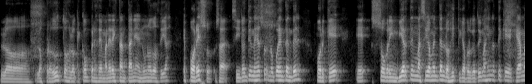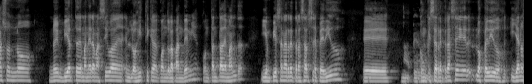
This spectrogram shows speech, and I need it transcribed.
los, los, productos, lo que compres de manera instantánea en uno o dos días, es por eso. O sea, si no entiendes eso, no puedes entender por qué eh, sobreinvierten masivamente en logística. Porque tú imagínate que, que Amazon no, no invierte de manera masiva en, en, logística cuando la pandemia, con tanta demanda, y empiezan a retrasarse pedidos, eh, con que se retrase los pedidos y ya no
